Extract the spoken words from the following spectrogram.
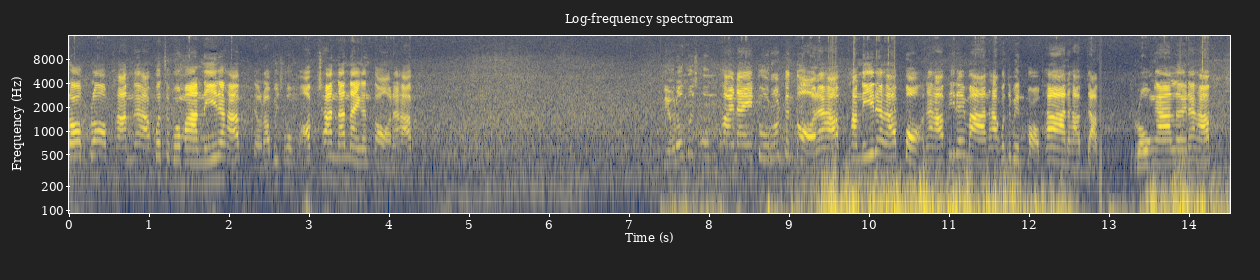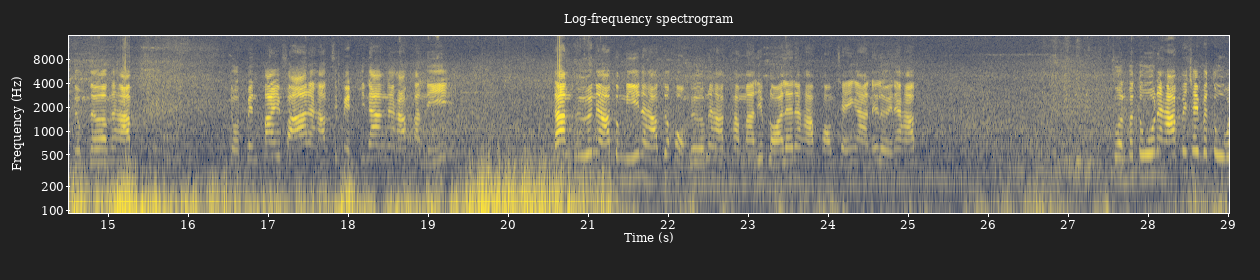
รอบรอบคันนะครับ ก็จะประมาณนี้นะครับ เดี๋ยวเราไปชมออปชันด้านในกันต่อนะครับ เดี๋ยวเรามาชมภายในตัวรถกันต่อนะครับคันนี้นะครับเบาะนะครับที่ได้มานะครับก็จะเป็นเบาะผ้านะครับ จากโรงงานเลยนะครับ เดิมๆนะครับจดเป็นป้ายฟ้านะครับ 11 ที่นั่งนะครับคันนี้ ด้านพื้นนะครับตรงนี้นะครับเจ้าของเดิมนะครับทำมาเรียบร้อยแล้วนะครับ พร้อมใช้งานได้เลยนะครับ ส่วนประตูนะครับไม่ใช่ประตูไฟ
